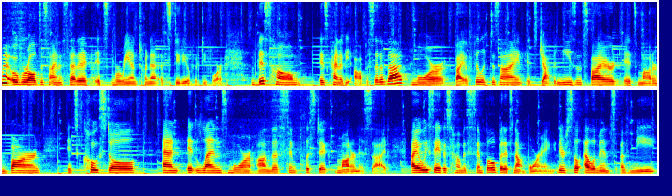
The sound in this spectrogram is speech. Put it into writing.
My overall design aesthetic, it's Marie Antoinette at Studio 54. This home is kind of the opposite of that, more biophilic design, it's Japanese inspired, it's modern barn, it's coastal, and it lends more on the simplistic modernist side. I always say this home is simple, but it's not boring. There's still elements of me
